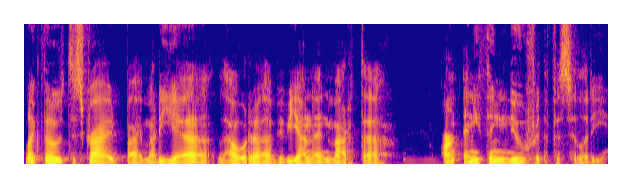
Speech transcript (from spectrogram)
like those described by Maria, Laura, Viviana, and Marta, aren't anything new for the facility.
